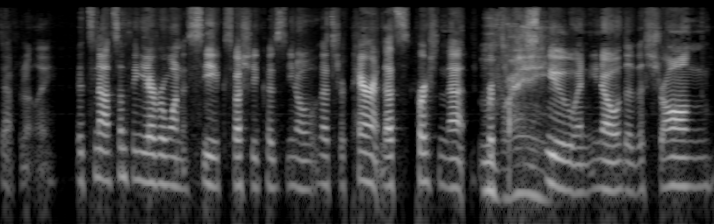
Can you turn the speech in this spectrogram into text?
definitely it's not something you ever want to see especially because you know that's your parent that's the person that protects Right. you and you know they're the strong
